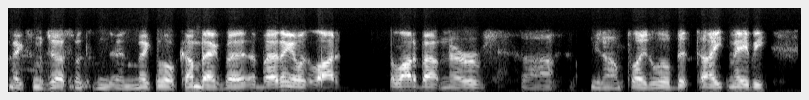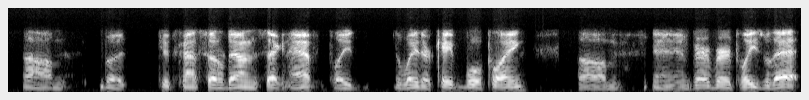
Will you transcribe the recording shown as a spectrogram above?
make some adjustments and, and make a little comeback. But but I think it was a lot of a lot about nerves. Uh, you know, played a little bit tight maybe, um, but kids kind of settled down in the second half, played the way they're capable of playing, um, and very very pleased with that.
